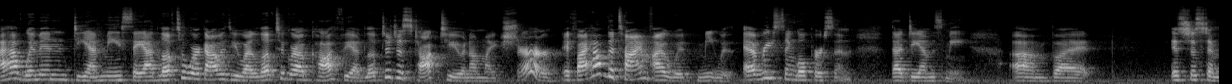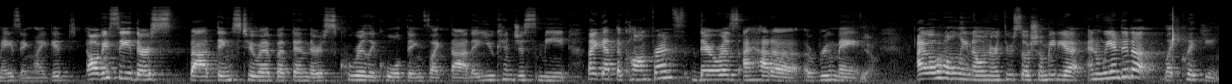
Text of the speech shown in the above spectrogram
i have women dm me say i'd love to work out with you. I'd love to grab coffee. I'd love to just talk to you. And i'm like sure. If i have the time i would meet with every single person that dms me. Um, but it's just amazing. Like it obviously there's bad things to it but then there's really cool things like that that you can just meet. Like at the conference there was i had a, a roommate. Yeah. i had only known her through social media and we ended up like clicking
